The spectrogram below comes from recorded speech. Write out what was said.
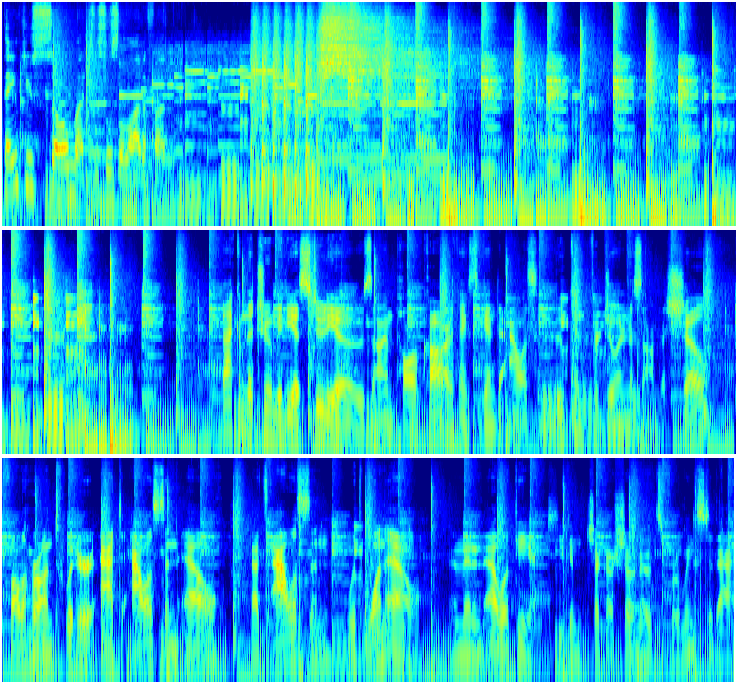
Thank you so much. This was a lot of fun. Back in the TruMedia studios, I'm Paul Carr. Thanks again to Alison Lukan for joining us on the show. Follow her on Twitter at Alison L. That's Alison with one L and then an L at the end. You can check our show notes for links to that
